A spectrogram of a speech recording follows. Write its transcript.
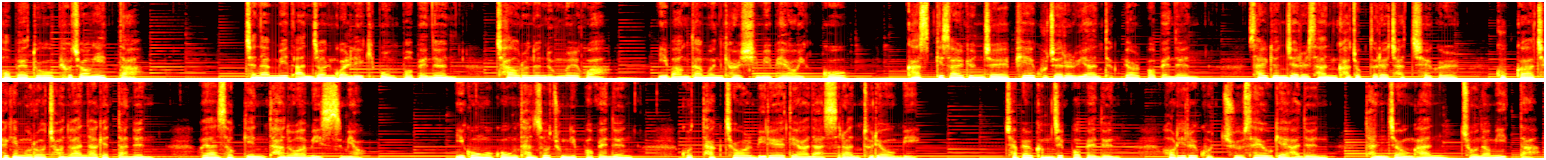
법에도 표정이 있다. 재난 및 안전관리 기본법에는 차오르는 눈물과 이 망담은 결심이 배어 있고 가습기 살균제 피해 구제를 위한 특별법에는 살균제를 산 가족들의 자책을 국가 책임으로 전환하겠다는 회한 섞인 단호함이 있으며 2050 탄소 중립법에는 곧 닥쳐올 미래에 대한 아슬한 두려움이 차별금지법에는 허리를 고추 세우게 하는 단정한 존엄이 있다.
